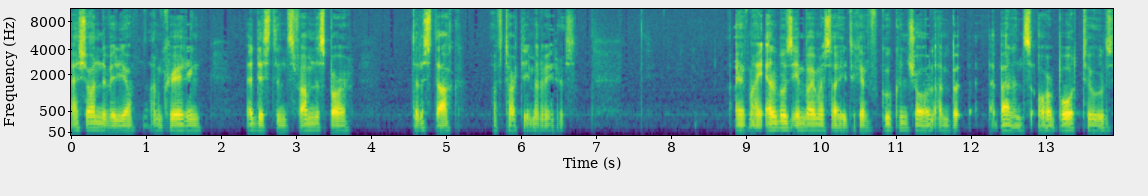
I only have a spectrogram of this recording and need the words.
As shown in the video, I'm creating a distance from the spur to the stock of 30 millimeters. I have my elbows in by my side to give good control and balance over both tools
